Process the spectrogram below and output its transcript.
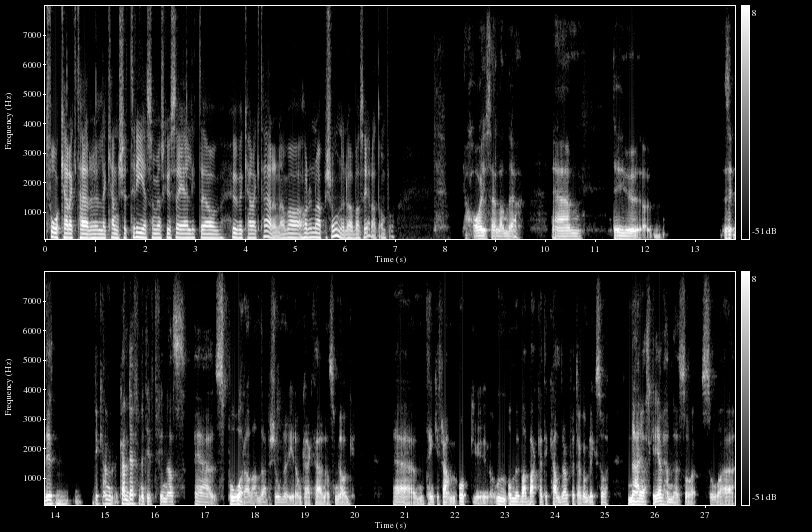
två karaktärer eller kanske tre som jag skulle säga är lite av huvudkaraktärerna. Vad, har du några personer du har baserat dem på? Jag har ju sällan det. Um, det är ju... Alltså, det, det kan, kan, definitivt finnas eh, spår av andra personer i de karaktärerna som jag, eh, tänker fram. Och eh, om, om vi bara backar till kalldrag för ett ögonblick så när jag skrev henne så, så eh,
